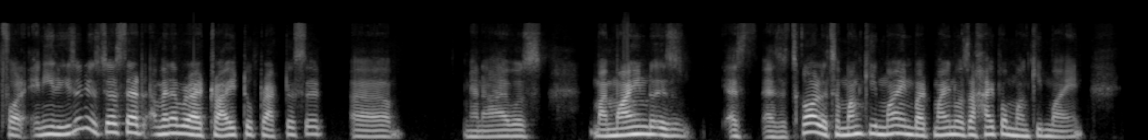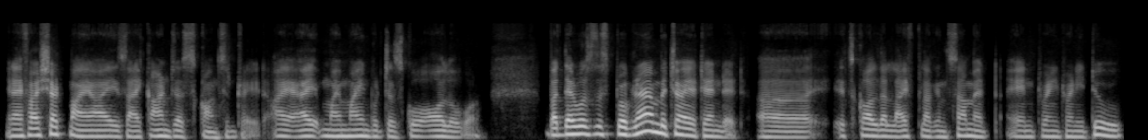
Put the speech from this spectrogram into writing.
for any reason, it's just that whenever I tried to practice it, uh, and I was, my mind is as as it's called it's a monkey mind but mine was a hyper monkey mind. And if i shut my eyes i can't just concentrate. I i my mind would just go all over. But there was this program which i attended. Uh, it's called the life plugin summit in 2022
